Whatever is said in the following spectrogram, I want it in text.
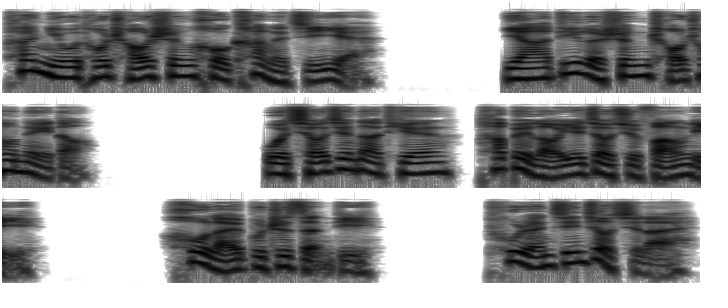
他扭头朝身后看了几眼，压低了声朝窗内道：“我瞧见那天他被老爷叫去房里，后来不知怎地，突然尖叫起来。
